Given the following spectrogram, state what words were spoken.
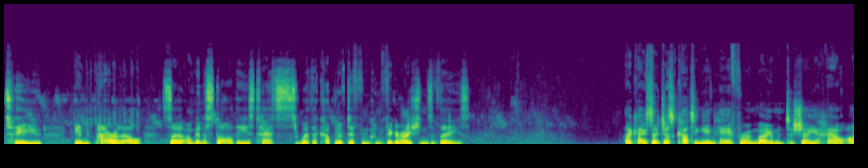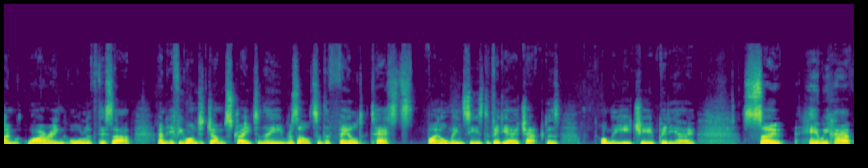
two in parallel, so I'm going to start these tests with a couple of different configurations of these. Okay, so just cutting in here for a moment to show you how I'm wiring all of this up. And if you want to jump straight to the results of the field tests, by all means use the video chapters on the YouTube video. So here we have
